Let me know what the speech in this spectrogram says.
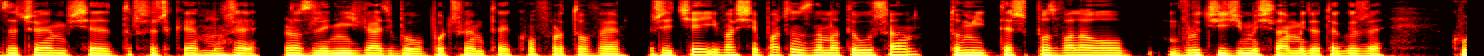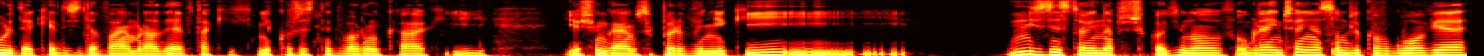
zacząłem się troszeczkę może rozleniwiać, bo poczułem te komfortowe życie i właśnie patrząc na Mateusza, to mi też pozwalało wrócić myślami do tego, że kurde, kiedyś dawałem radę w takich niekorzystnych warunkach i, i osiągałem super wyniki i, nic nie stoi na przeszkodzie. No, ograniczenia są tylko w głowie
